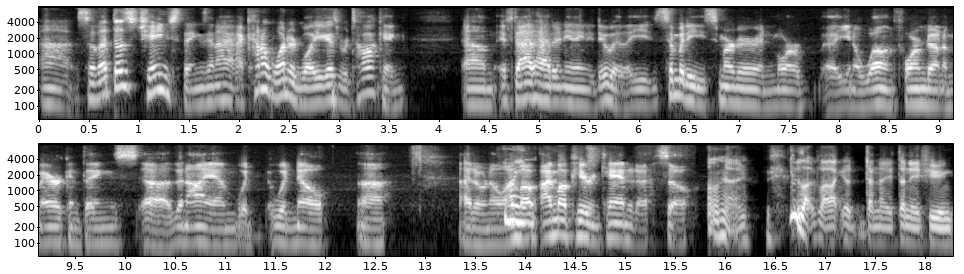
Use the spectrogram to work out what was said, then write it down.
Uh, so that does change things and i, I kind of wondered while you guys were talking um, if that had anything to do with it somebody smarter and more uh, you know well informed on american things uh, than i am would would know uh, i don't know I i'm up, i'm up here in canada so Oh no, like like I don't know, don't know if you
